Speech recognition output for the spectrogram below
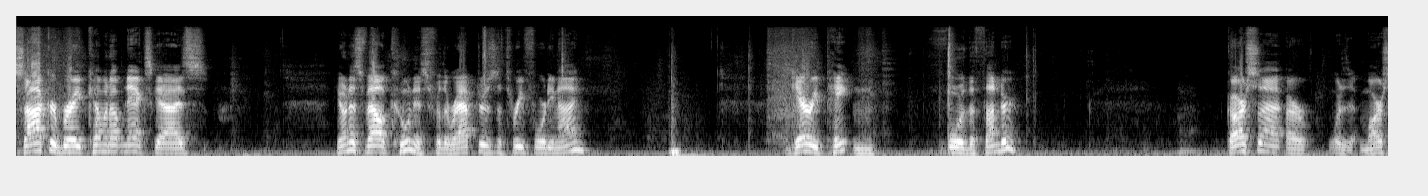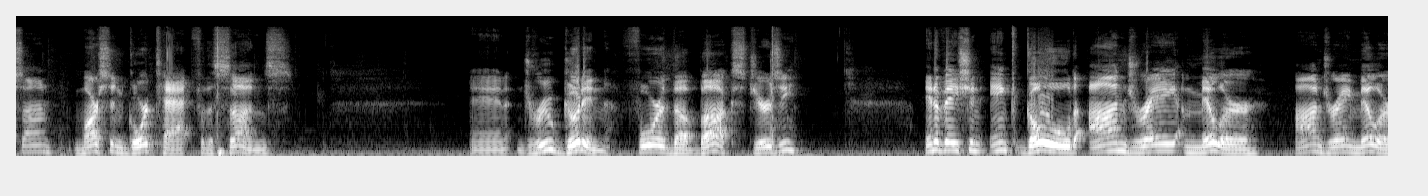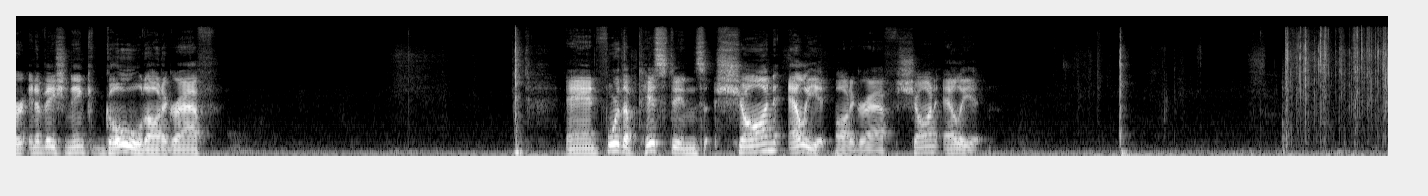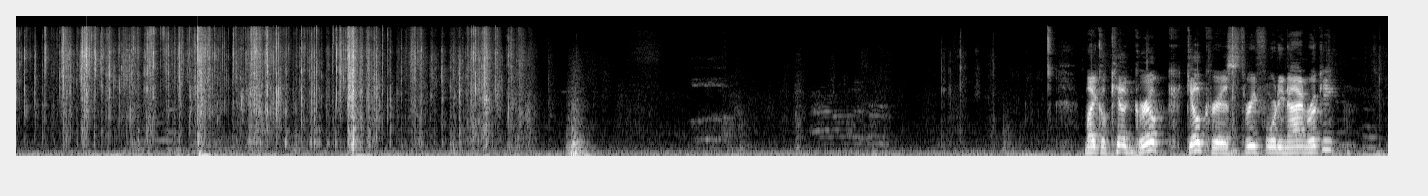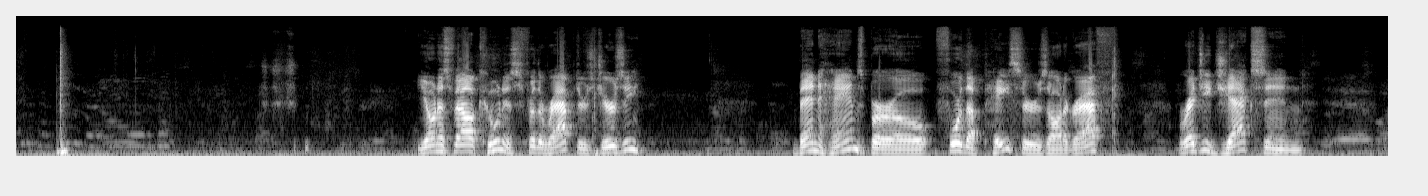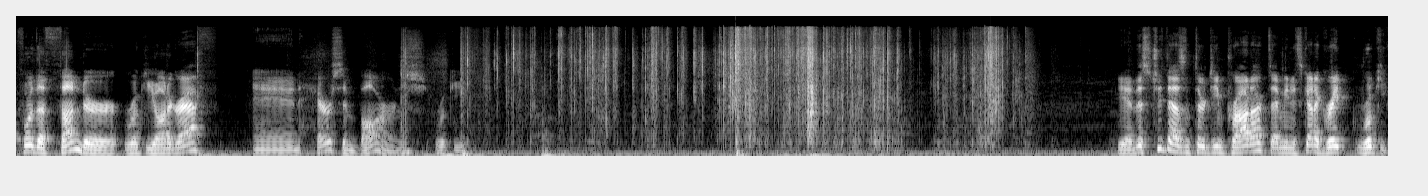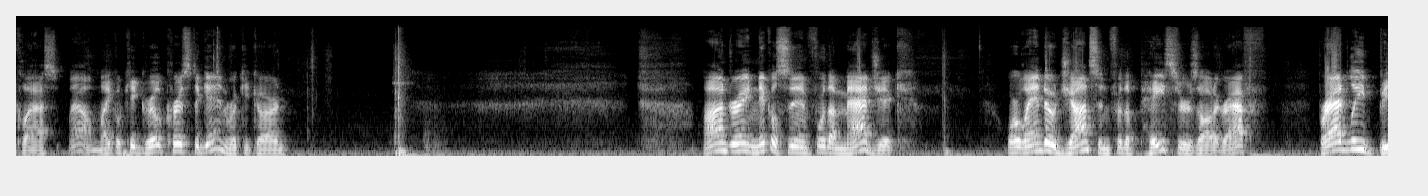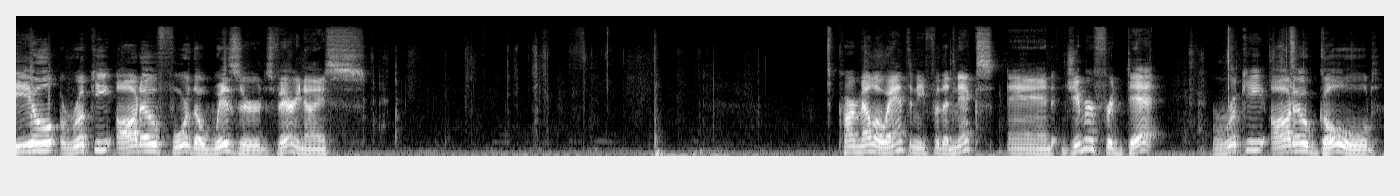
Soccer break coming up next, guys. Jonas Valanciunas for the Raptors, the 349. Gary Payton for the Thunder. Garson, or what is it, Marson? Marcin Gortat for the Suns. And Drew Gooden for the Bucks jersey. Innovation Inc. Gold, Andre Miller. Andre Miller, Innovation Inc. Gold autograph And for the Pistons, Sean Elliott autograph. Sean Elliott. Michael Kidd Gilchrist, 349 rookie. Jonas Valanciunas for the Raptors jersey. Ben Hansbrough for the Pacers autograph. Reggie Jackson for the Thunder rookie autograph. And Harrison Barnes rookie. Yeah, this 2013 product, I mean, it's got a great rookie class. Wow, Michael Kidd Gilchrist again, rookie card. Andre Nicholson for the Magic. Orlando Johnson for the Pacers autograph. Bradley Beal, rookie auto for the Wizards. Very nice. Carmelo Anthony for the Knicks. And Jimmer Fredette, rookie auto gold.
